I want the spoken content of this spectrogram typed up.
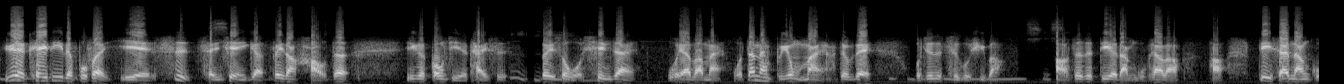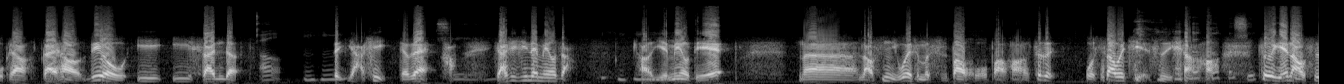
月 K D 的部分也是呈现一个非常好的一个攻击的态势，所以说我现在我要不要卖？我当然不用卖啊，对不对？我就是持股续保。好，这是第二档股票了。好，第三档股票代号六一一三的哦，的雅戏，对不对？好，雅戏今天没有涨，好也没有跌。那老师你为什么死爆活爆？哈，这个。我稍微解释一下哈，这个严老师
